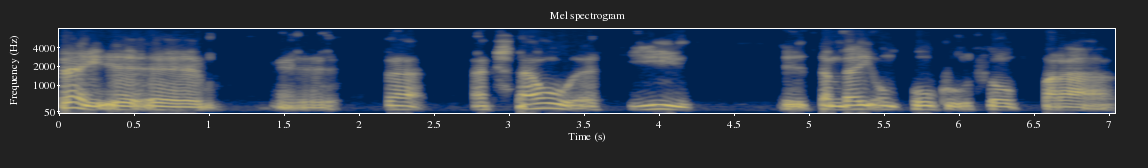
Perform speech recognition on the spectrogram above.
Bem, é, é, é, a questão aqui também um pouco só para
